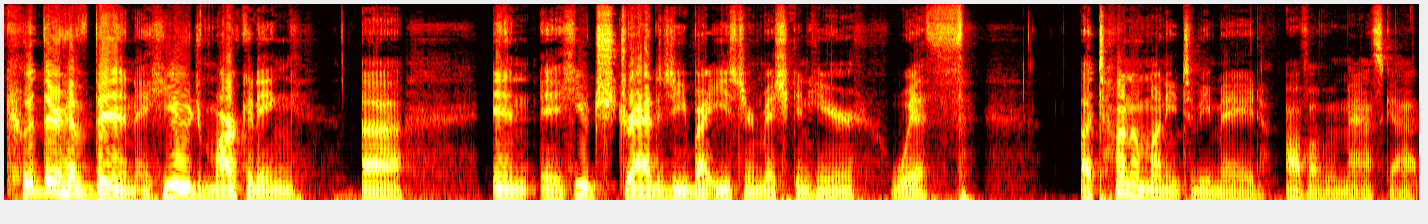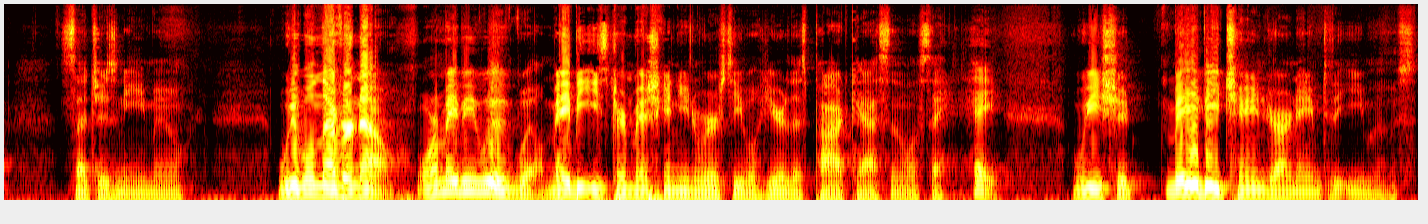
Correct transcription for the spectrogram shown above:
could there have been a huge marketing uh, in a huge strategy by Eastern Michigan here with a ton of money to be made off of a mascot such as an emu? We will never know. Or maybe we will. Maybe Eastern Michigan University will hear this podcast and they'll say, hey, we should maybe change our name to the emus.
